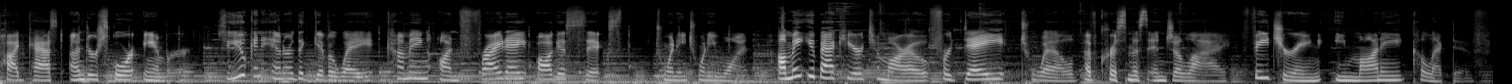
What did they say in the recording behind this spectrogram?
Podcast underscore Amber so you can enter the giveaway coming on Friday, August 6th. 2021. I'll meet you back here tomorrow for day 12 of Christmas in July, featuring Imani Collective.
